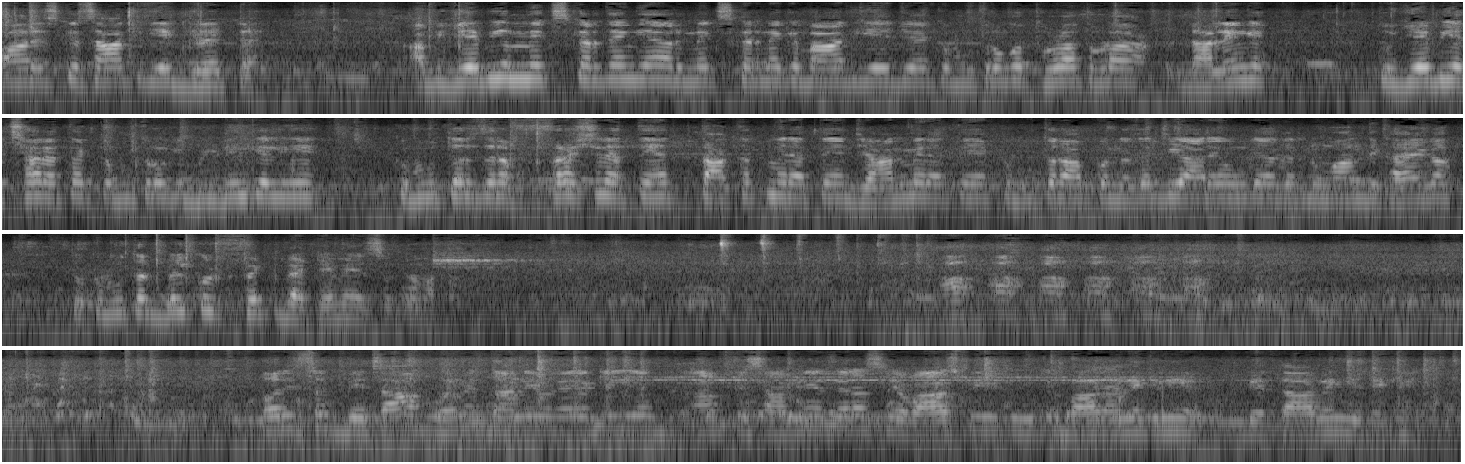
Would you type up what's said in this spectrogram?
और इसके साथ ये ग्रेट है। अब ये भी हम मिक्स कर देंगे, और मिक्स करने के बाद ये जो है कबूतरों को थोड़ा थोड़ा डालेंगे। तो ये भी अच्छा रहता है कबूतरों की ब्रीडिंग के लिए। कबूतर ज़रा फ्रेश रहते हैं, ताकत में रहते हैं, जान में रहते हैं। कबूतर आपको नज़र भी आ रहे होंगे अगर नुमान दिखाएगा तो कबूतर बिल्कुल फिट बैठे हुए इस वक्त। और इस वक्त बेताब हुए हैं दाने वगैरह के लिए। आपके सामने ज़रा सी आवाज़ भी कबूतर बाहर आने के लिए बेताब हैं, ये देखें।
